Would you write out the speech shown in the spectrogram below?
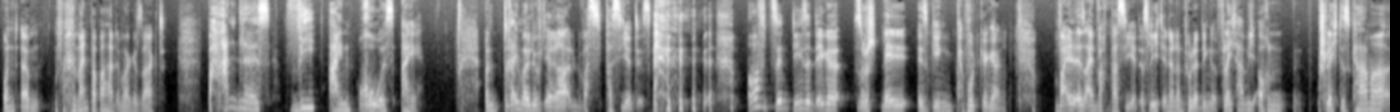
Und ähm, mein Papa hat immer gesagt, behandle es wie ein rohes Ei. Und dreimal dürft ihr raten, was passiert ist. Oft sind diese Dinge so schnell es ging kaputt gegangen weil es einfach passiert. Es liegt in der Natur der Dinge. Vielleicht habe ich auch ein schlechtes Karma,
